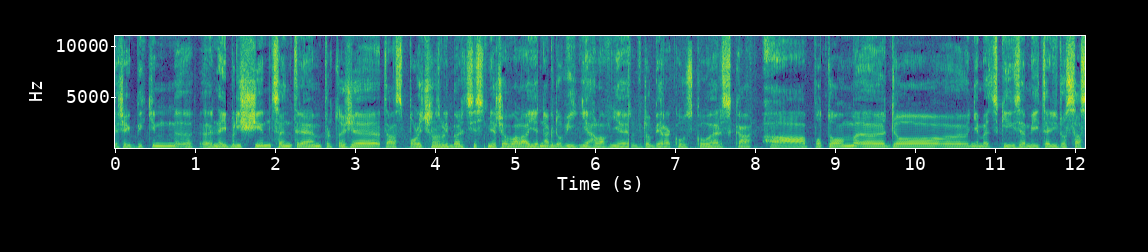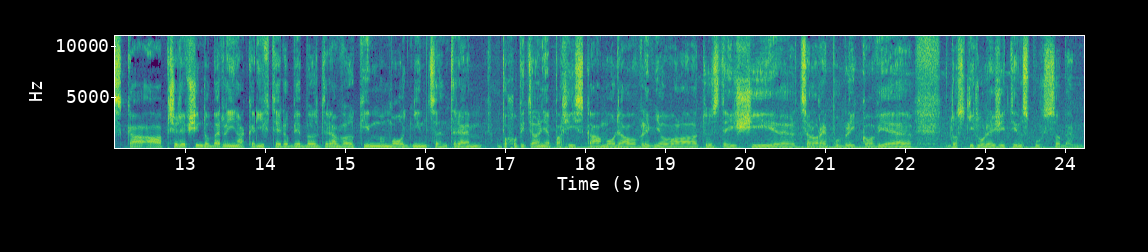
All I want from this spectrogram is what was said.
eh, řekl bych, tím eh, nejbližším centrem, protože ta společnost Liberci směřovala jednak do Vídně, hlavně v době Rakousko-Herska, a potom do německých zemí, tedy do Saska a především do Berlína, který v té době byl teda velkým módním centrem. Pochopitelně pařížská móda ovlivňovala tu zdejší eh, celorepublikově dosti důležitým způsobem.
